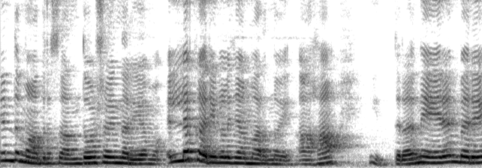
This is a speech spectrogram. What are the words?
എന്തുമാത്രം സന്തോഷമെന്നറിയാമോ എല്ലാ കാര്യങ്ങളും ഞാൻ മറന്നുപോയി. ആഹാ ഇത്ര നേരം വരെ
